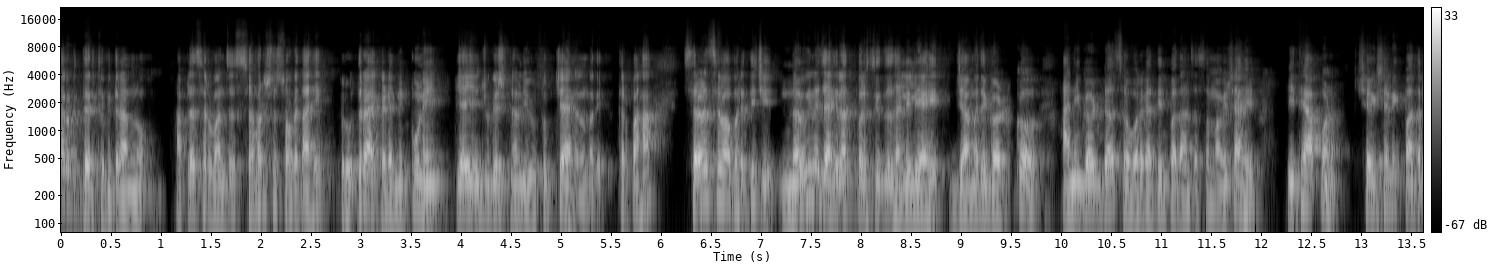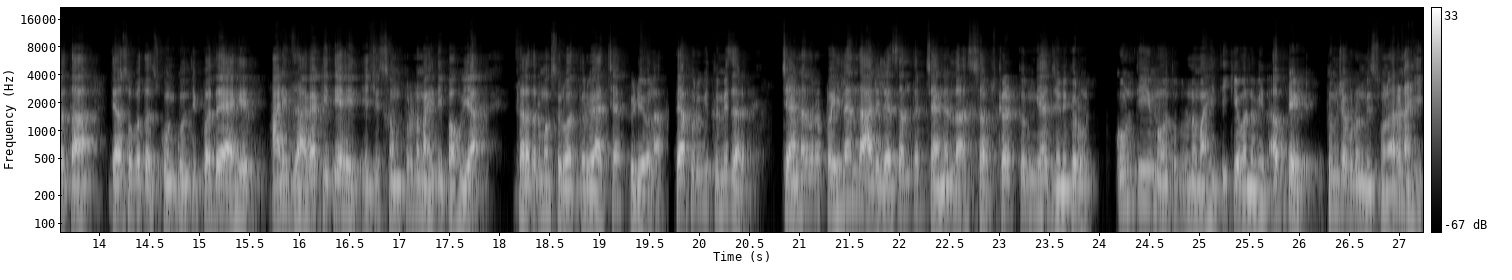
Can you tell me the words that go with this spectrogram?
नमस्कार विद्यार्थी मित्रांनो. आपल्या सर्वांचं सहर्ष स्वागत आहे रुद्र अकॅडमी पुणे या एज्युकेशनल युट्यूब चॅनलमध्ये. तर पहा सरळ सेवा भरतीची नवीन जाहिरात प्रसिद्ध झालेली आहे ज्यामध्ये गट क आणि गट ड संवर्गातील पदांचा समावेश आहे. इथे आपण शैक्षणिक पात्रता त्यासोबतच कोणकोणती पदे आहेत आणि जागा किती आहेत याची संपूर्ण माहिती पाहूया. चला तर मग सुरुवात करूया आजच्या व्हिडिओला. त्यापूर्वी तुम्ही जर चॅनलवर पहिल्यांदा आलेले असाल तर चॅनलला सबस्क्राईब करून घ्या जेणेकरून कोणतीही महत्त्वपूर्ण माहिती किंवा नवीन अपडेट तुमच्याकडून मिस होणार नाही.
